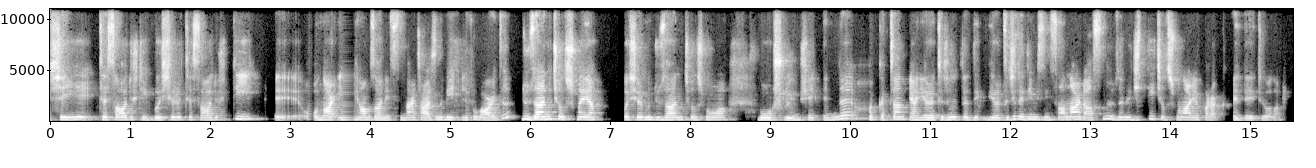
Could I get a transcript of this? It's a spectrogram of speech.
şeyi tesadüf değil, başarı tesadüf değil. E, onlar ilham zannetsinler tarzında bir lafı vardı. Düzenli çalışmaya, başarımı düzenli çalışmama borçluyum şeklinde. Hakikaten yani yaratıcı, yaratıcı dediğimiz insanlar da aslında üzerine ciddi çalışmalar yaparak elde ediyorlar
